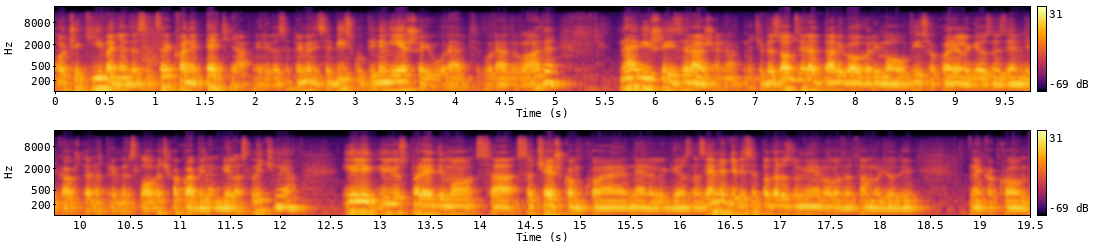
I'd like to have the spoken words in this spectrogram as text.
očekivanja da se crkva ne petlja ili da se primjerice biskupi ne miješaju u rad, u rad vlade, najviše izražena. Znači, bez obzira da li govorimo o visoko religioznoj zemlji kao što je, na primjer, Slovačka, koja bi nam bila sličnija, ili, ili usporedimo sa, sa Češkom, koja je nereligiozna zemlja, gdje bi se podrazumijevalo da tamo ljudi nekako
